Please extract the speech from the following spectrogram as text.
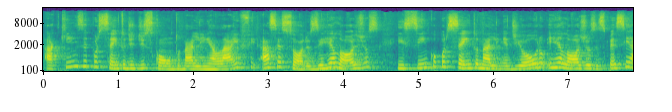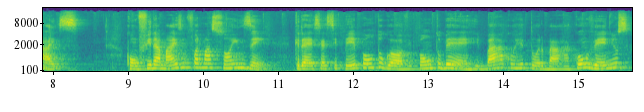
há 15% de desconto na linha Life, acessórios e relógios e 5% na linha de ouro e relógios especiais. Confira mais informações em crescsp.gov.br barra corretor barra convênios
